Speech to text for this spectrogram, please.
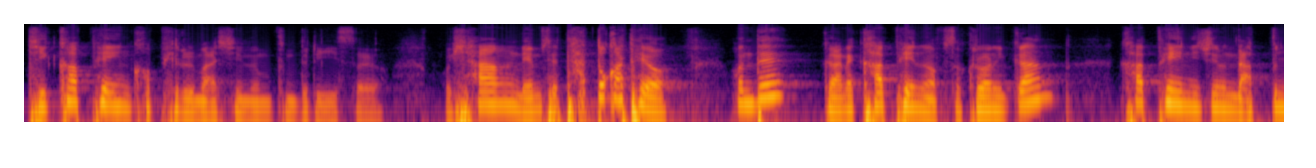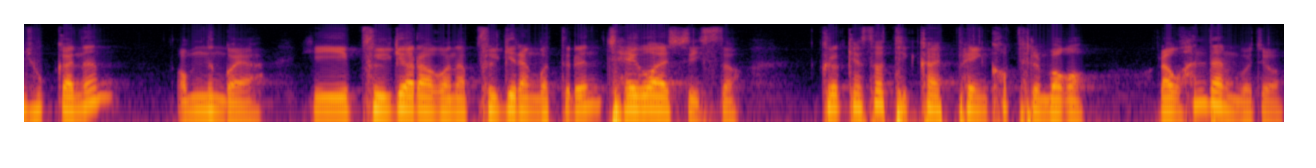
디카페인 커피를 마시는 분들이 있어요. 뭐 향, 냄새 다 똑같아요. 근데 그 안에 카페인은 없어. 그러니까 카페인이 주는 나쁜 효과는 없는 거야. 이 불결하거나 불길한 것들은 제거할 수 있어. 그렇게 해서 디카페인 커피를 먹어. 라고 한다는 거죠.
